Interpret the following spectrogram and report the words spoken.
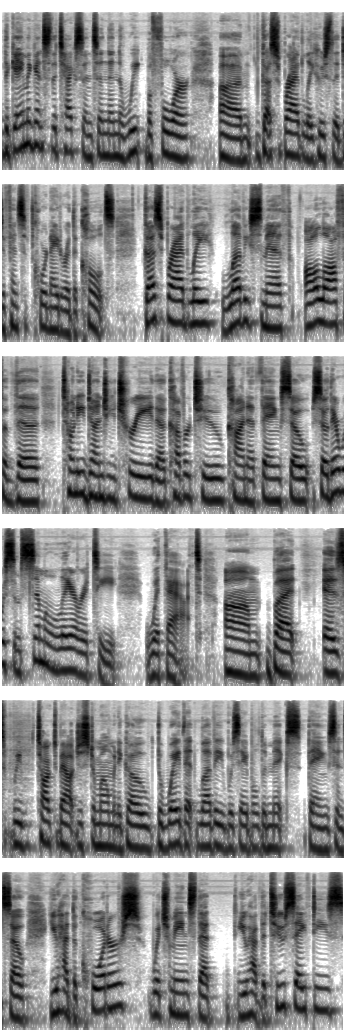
the game against the Texans, and then the week before, um, Gus Bradley, who's the defensive coordinator of the Colts, Gus Bradley, Lovie Smith, all off of the Tony Dungy tree, the cover two kind of thing. So, so there was some similarity with that. Um, but as we talked about just a moment ago, the way that Lovie was able to mix things. And so you had the quarters, which means that you have the two safeties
